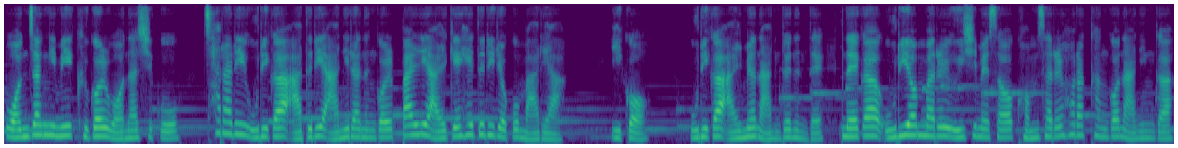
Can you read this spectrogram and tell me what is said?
원장님이 그걸 원하시고 차라리 우리가 아들이 아니라는 걸 빨리 알게 해드리려고 말야. 이거 우리가 알면 안 되는데 내가 우리 엄마를 의심해서 검사를 허락한 건 아닌가.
